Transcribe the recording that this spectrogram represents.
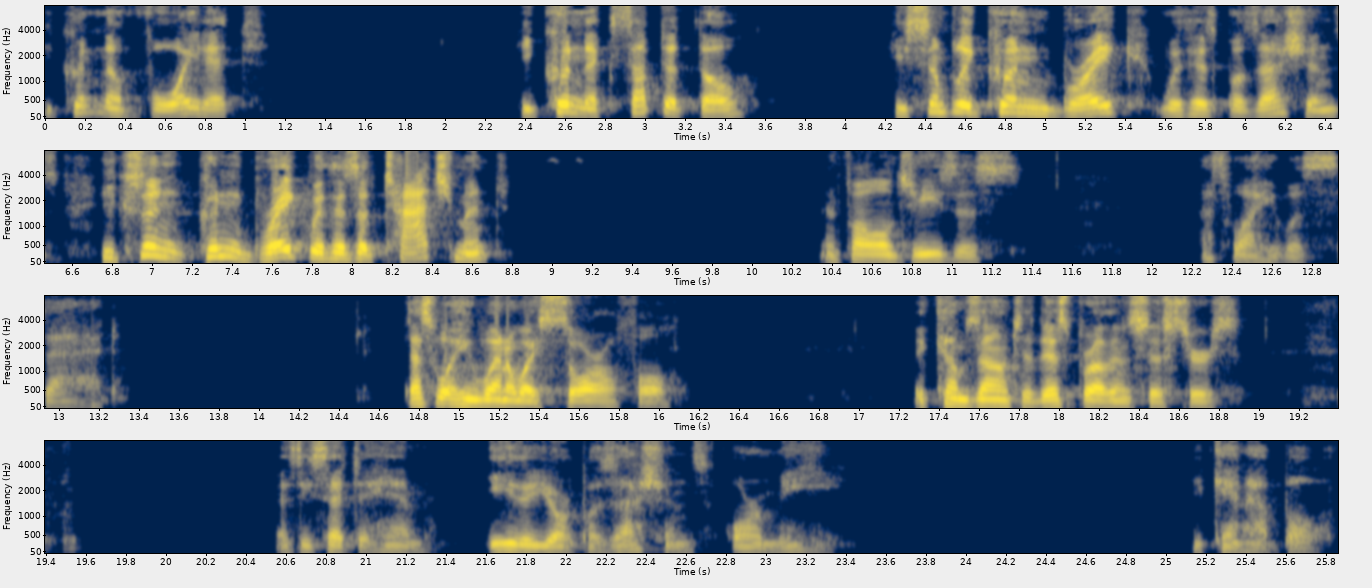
He couldn't avoid it. He couldn't accept it, though. He simply couldn't break with his possessions. He couldn't, couldn't break with his attachment and follow Jesus. That's why he was sad. That's why he went away sorrowful. It comes down to this, brothers and sisters, as he said to him, either your possessions or me. You can't have both.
